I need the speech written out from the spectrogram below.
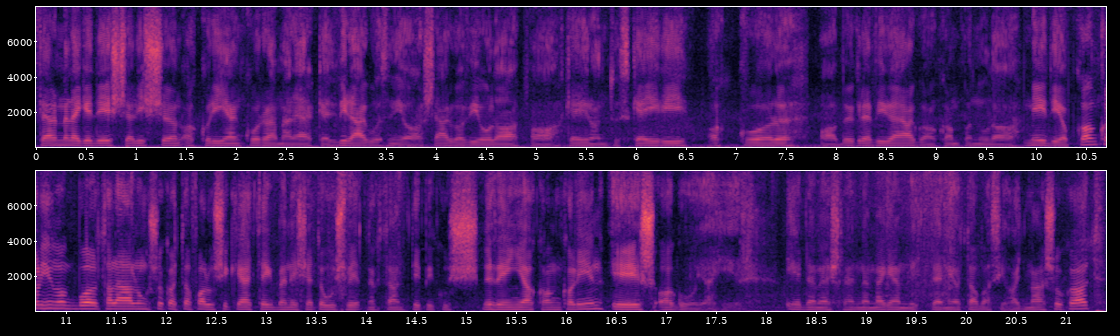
felmelegedéssel is jön, akkor ilyenkorra már elkezd virágozni a sárga viola, a Keiranthus keiri, akkor a bögrevirág, a campanula média kankalinokból találunk sokat a falusi kertékben, és hát a húsvétnek talán tipikus növénye a kankalin, és a gólyahír érdemes lenne megemlíteni a tavaszi hagymásokat.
